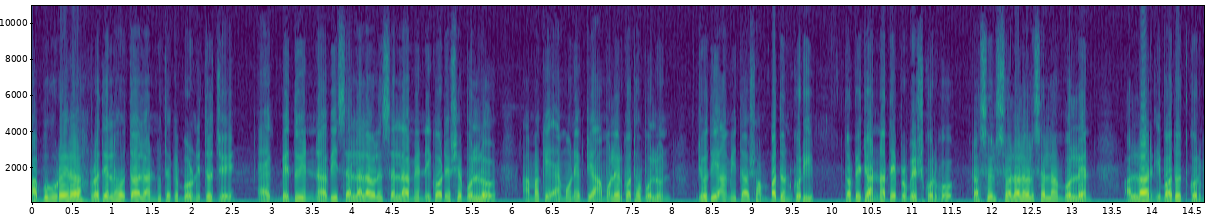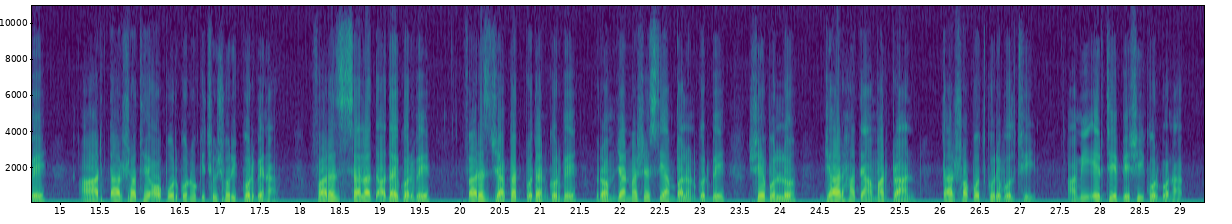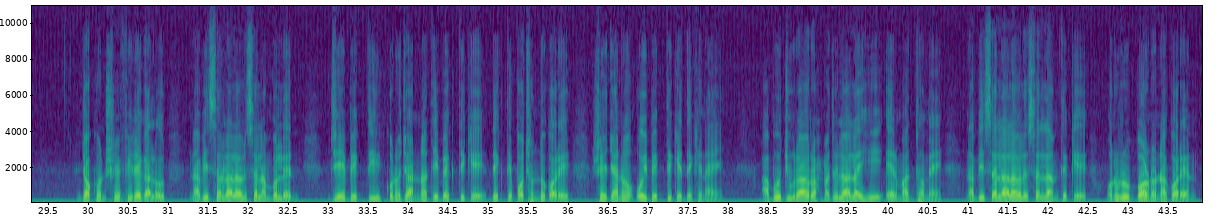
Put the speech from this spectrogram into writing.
আবু হুরেরা রদিয়াল্লাহ তাল্লাহ্ন থেকে বর্ণিত যে, এক বেদুইন নবী সাল্লাহ সাল্লামের নিকট এসে বলল, আমাকে এমন একটি আমলের কথা বলুন, যদি আমি তা সম্পাদন করি, তবে জান্নাতে প্রবেশ করব। রাসুল সাল্লাহ সাল্লাম বললেন, আল্লাহর ইবাদত করবে, আর তার সাথে অপর কোনো কিছু শরিক করবে না। ফারজ সালাদ আদায় করবে, ফারজ জাকাত প্রদান করবে, রমজান মাসে সিয়াম পালন করবে। সে বলল, যার হাতে আমার প্রাণ, তার শপথ করে বলছি, আমি এর চেয়ে বেশি করব না। যখন সে ফিরে গেল, নাবি সাল্লা সাল্লাম বললেন, যে ব্যক্তি কোনো জান্নাতি ব্যক্তিকে দেখতে পছন্দ করে, সে যেন ওই ব্যক্তিকে দেখে নেয়। আবু জুরাউ রহমতুল্লা আলাহি এর মাধ্যমে নাবি সাল্লাহ সাল্লাম থেকে অনুরূপ বর্ণনা করেন।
